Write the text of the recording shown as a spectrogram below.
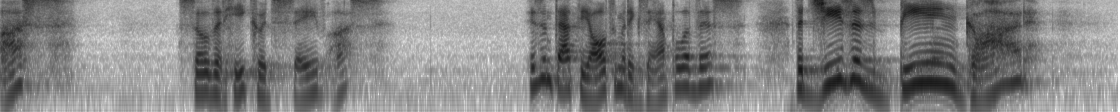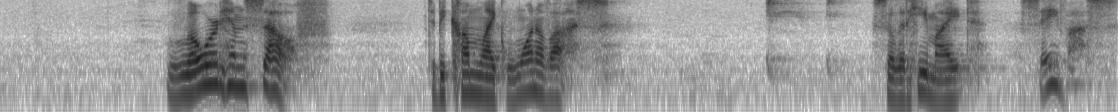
us so that he could save us? Isn't that the ultimate example of this? That Jesus, being God, lowered himself to become like one of us so that he might save us.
